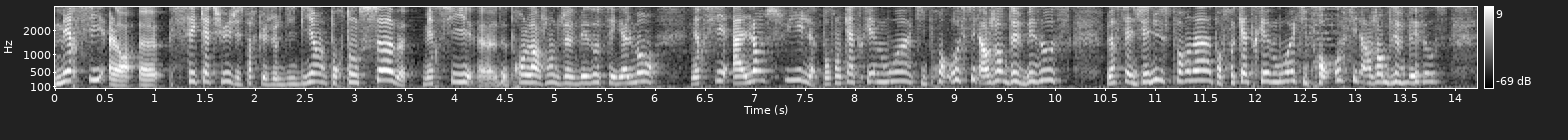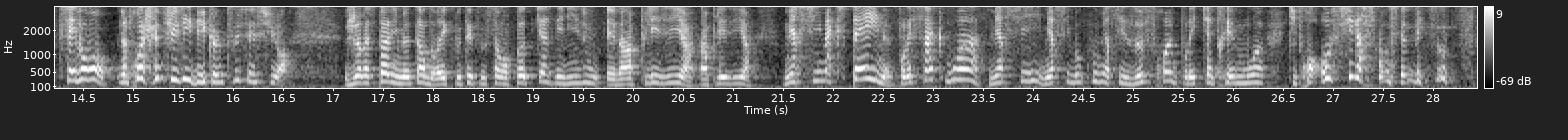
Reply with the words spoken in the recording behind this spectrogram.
Merci, alors, euh, CK tué, j'espère que je le dis bien, pour ton sub, merci euh, de prendre l'argent de Jeff Bezos également, merci à Lansuil pour ton quatrième mois, qui prend aussi l'argent de Jeff Bezos, merci à Genius Panda pour son quatrième mois, qui prend aussi l'argent de Jeff Bezos, c'est bon, la prochaine fusée décolle plus, c'est sûr je reste pas, mais il me tarde de réécouter tout ça en podcast. Des bisous. Et ben, un plaisir, un plaisir. Merci Max Payne pour les 5 mois. Merci, merci beaucoup. Merci The Frog pour les 4 mois, qui prend aussi l'argent de Jeff Bezos.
